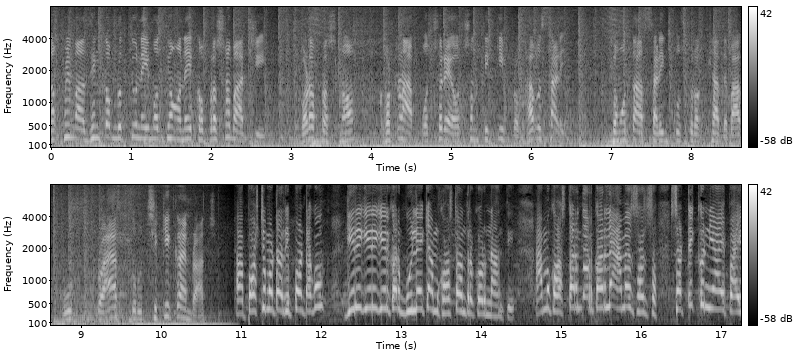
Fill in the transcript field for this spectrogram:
ଲକ୍ଷ୍ମୀ ମାଝୀଙ୍କ ମୃତ୍ୟୁ ନେଇ ମଧ୍ୟ ଅନେକ ପ୍ରଶ୍ନ ବାହାରିଛି ବଡ଼ ପ୍ରଶ୍ନ ଘଟଣା ପଛରେ ଅଛନ୍ତି କି ପ୍ରଭାବଶାଳୀ କ୍ଷମତାଶାଳୀଙ୍କୁ ସୁରକ୍ଷା ଦେବାକୁ ପ୍ରୟାସ କରୁଛି କି କ୍ରାଇମବ୍ରାଞ୍ଚ पोस्टमर्टम रिपोर्ट को गिरी गिरी गिरी कर बुले कि हम हस्तांतर कर आम हस्तांतर करले आम सटीक न्याय पाई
